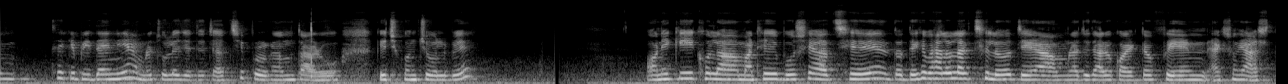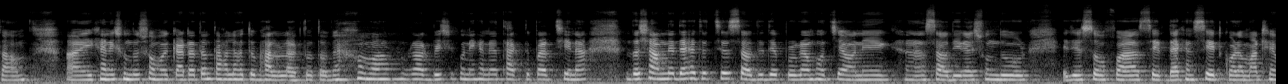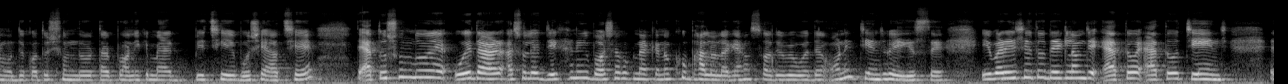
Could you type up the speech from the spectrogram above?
থেকে বিদায় নিয়ে আমরা চলে যেতে চাচ্ছি। প্রোগ্রাম তো আরও কিছুক্ষণ চলবে। অনেকেই খোলা মাঠে বসে আছে। তো দেখে ভালো লাগছিল যে আমরা যদি আরও কয়েকটা ফ্রেন্ড একসঙ্গে আসতাম এখানে সুন্দর সময় কাটাতাম, তাহলে হয়তো ভালো লাগতো। তবে আমরা আর বেশিক্ষণ এখানে থাকতে পারছি না। তো সামনে দেখা যাচ্ছে সৌদিদের প্রোগ্রাম হচ্ছে অনেক সৌদিরা সুন্দর, এই যে সোফা সেট দেখেন সেট করা মাঠের মধ্যে কত সুন্দর, তারপর অনেকে ম্যাট বিছিয়ে বসে আছে। তো এত সুন্দর ওয়েদার আসলে যেখানেই বসা হোক না কেন, খুব ভালো লাগে। এখন সৌদি আরবের ওয়েদার অনেক চেঞ্জ হয়ে গেছে। এবার এসে তো দেখলাম যে এত এত চেঞ্জ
